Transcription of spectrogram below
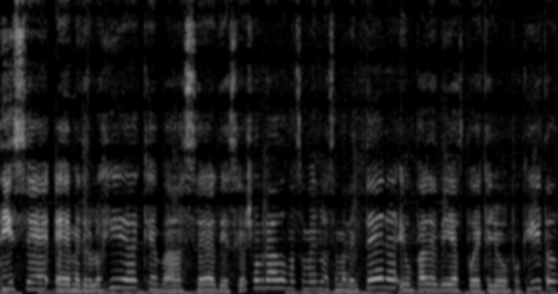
Dice eh, meteorología que va a ser 18 grados más o menos la semana entera y un par de días puede que llueva un poquito.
